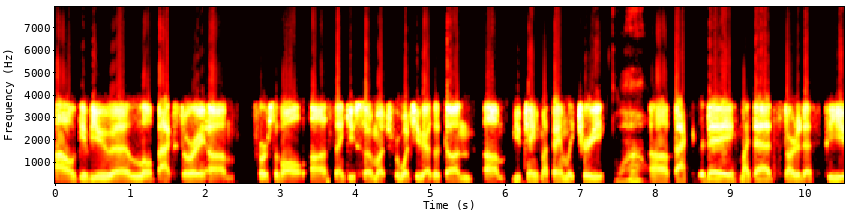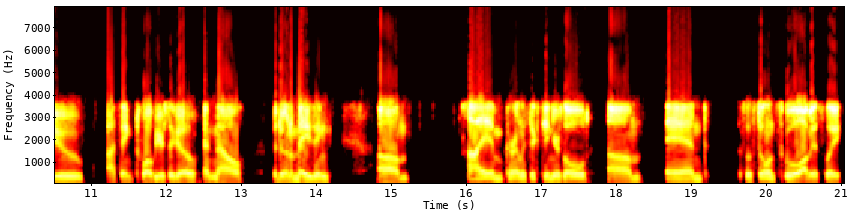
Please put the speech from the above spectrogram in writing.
I'll give you a little backstory. Um, first of all, uh, thank you so much for what you guys have done. Um, you've changed my family tree. Wow. Uh, back in the day, my dad started FPU, I think, 12 years ago, and now they're doing amazing. Um, I am currently 16 years old, um, and so still in school, obviously.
